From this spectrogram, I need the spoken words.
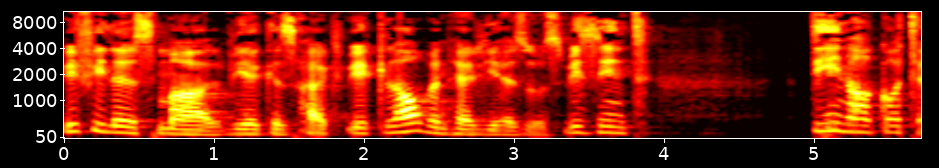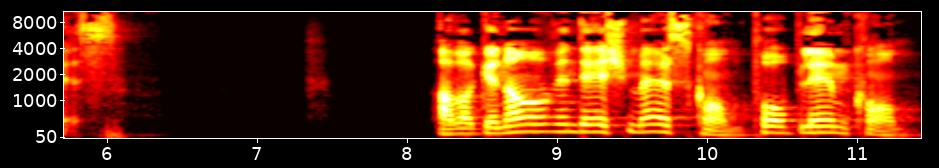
Wie vieles Mal wir gesagt, wir glauben, Herr Jesus, wir sind Diener Gottes. Aber genau wenn der Schmerz kommt, Problem kommt,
